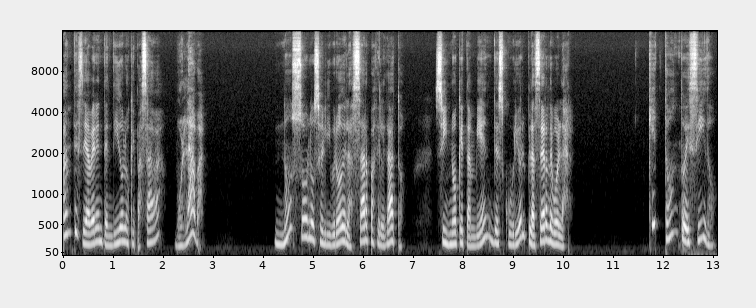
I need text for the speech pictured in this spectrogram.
Antes de haber entendido lo que pasaba, volaba no solo se libró de las zarpas del gato, sino que también descubrió el placer de volar. ¡Qué tonto he sido!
